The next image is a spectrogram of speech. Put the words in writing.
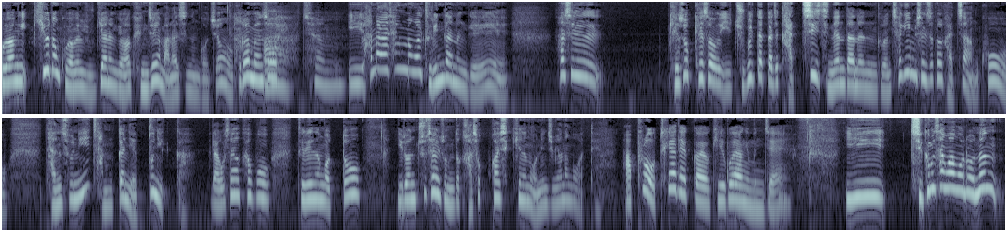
고양이 키우던 고양이를 유기하는 경우가 굉장히 많아지는 거죠. 그러면서 아유, 이 하나의 생명을 드린다는 게 사실 계속해서 이 죽을 때까지 같이 지낸다는 그런 책임의식을 갖지 않고 단순히 잠깐 예쁘니까 라고 생각하고 드리는 것도 이런 추세를 좀 더 가속화시키는 원인 중에 하나인 것 같아요. 앞으로 어떻게 해야 될까요? 길고양이 문제. 이 지금 상황으로는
